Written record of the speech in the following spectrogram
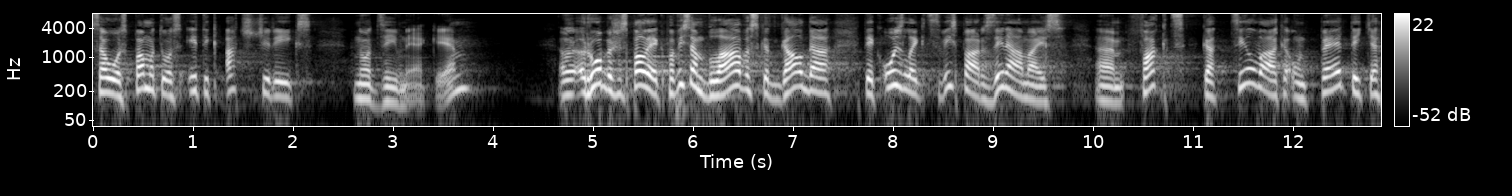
savos pamatos ir tik atšķirīgs no dzīvniekiem? Robežas paliek pavisam blāvas, kad galdā tiek uzlikts vispār zināmais um, fakts, ka cilvēka un pētiķa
